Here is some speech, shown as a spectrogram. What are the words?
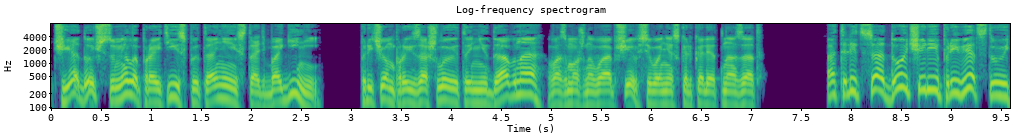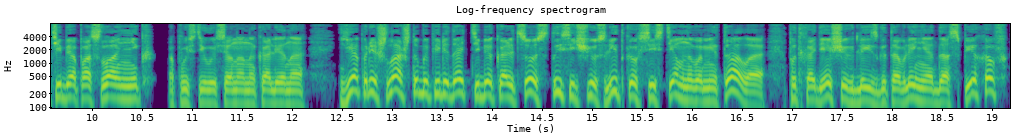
чья дочь сумела пройти испытание и стать богиней. Причем произошло это недавно, возможно, вообще всего несколько лет назад. «От лица дочери приветствую тебя, посланник», — опустилась она на колено. «Я пришла, чтобы передать тебе кольцо с тысячью слитков системного металла, подходящих для изготовления доспехов,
